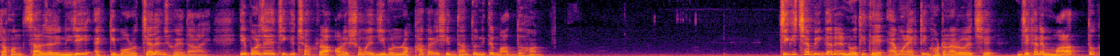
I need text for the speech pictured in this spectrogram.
তখন সার্জারি নিজেই একটি বড় চ্যালেঞ্জ হয়ে দাঁড়ায়। এ পর্যায়ে চিকিৎসকরা অনেক সময় জীবন রক্ষাকারী সিদ্ধান্ত নিতে বাধ্য হন। চিকিৎসা বিজ্ঞানের নথিতে এমন একটি ঘটনা রয়েছে, যেখানে মারাত্মক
